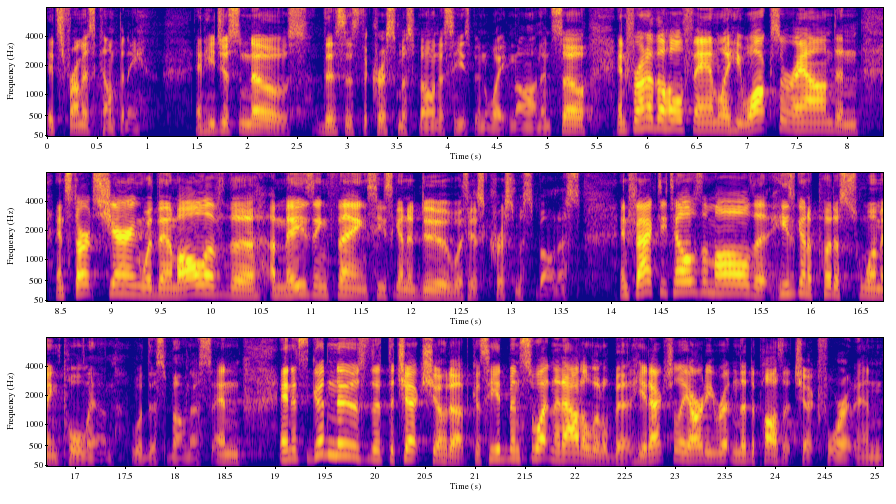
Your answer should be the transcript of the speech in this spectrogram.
it's from his company and he just knows this is the Christmas bonus he's been waiting on. And so, in front of the whole family, he walks around and, and starts sharing with them all of the amazing things he's going to do with his Christmas bonus. In fact, he tells them all that he's going to put a swimming pool in with this bonus. And, and it's good news that the check showed up because he had been sweating it out a little bit. He had actually already written the deposit check for it, and,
